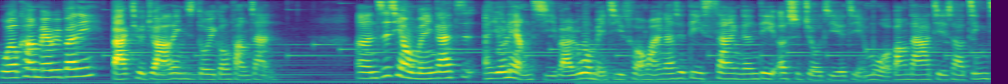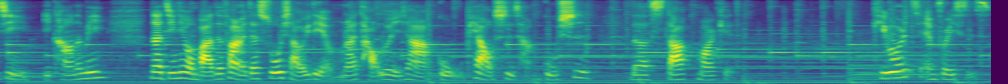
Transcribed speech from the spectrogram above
Welcome everybody back to Jarling's 多益攻防战。嗯，之前我们应该自有两集吧，如果没记错的话，应该是第三跟第二十九集的节目，帮大家介绍经济 economy。那今天我们把这范围再缩小一点，我们来讨论一下股票市场，股市 the stock market。Keywords and phrases.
